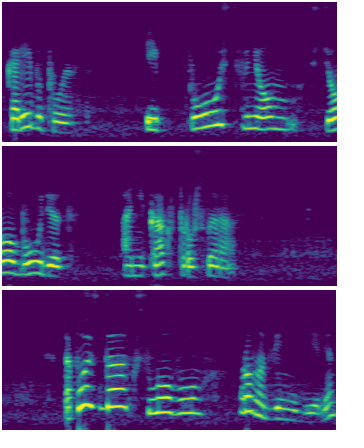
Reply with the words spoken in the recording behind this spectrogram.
Скорей бы поезд. И Пусть в нем все будет, а не как в прошлый раз. До поезда, к слову, ровно две недели.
